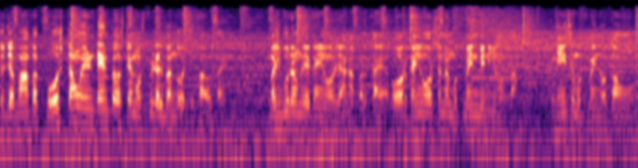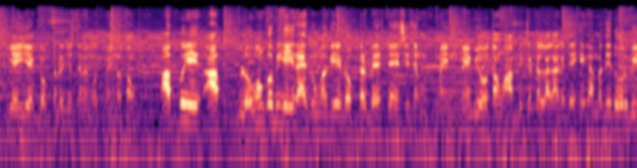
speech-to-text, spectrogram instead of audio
तो जब वहाँ पर पहुँचता हूँ इन टाइम पे उस टाइम हॉस्पिटल बंद हो चुका होता है। मजबूरन मुझे कहीं और जाना पड़ता है और कहीं और से मैं मुतमिन भी नहीं होता। यहीं से मुतमिन होता हूँ, यही एक डॉक्टर है जिससे मैं मुतमिन होता हूँ। आपको ये, आप लोगों को भी यही राय दूँगा कि ये डॉक्टर बेस्ट है, इसी से मुतमिन मैं भी होता हूँ। आप भी चक्कर लगा के देखेगा मजीद और भी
